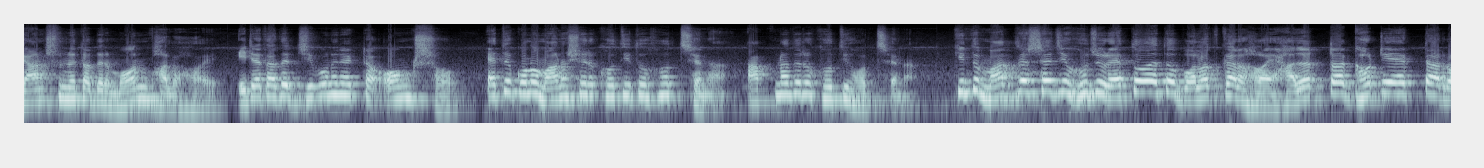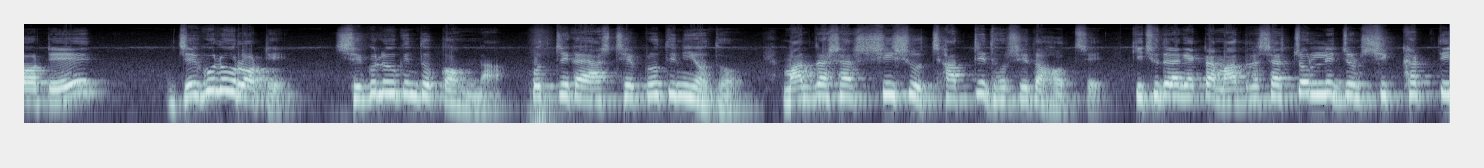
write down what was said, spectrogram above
গান শুনে তাদের মন ভালো হয়, এটা তাদের জীবনের একটা অংশ। এতে কোনো মানুষের ক্ষতি তো হচ্ছে না, আপনাদেরও ক্ষতি হচ্ছে না। কিন্তু মাদ্রাসায় যে হুজুর এত এত বলাৎকার হয়, হাজারটা ঘটে, একটা রটে, যেগুলো রটে, সেগুলোও কিন্তু কম না। পত্রিকায় আসছে প্রতিনিয়ত, মাদ্রাসার শিশু ছাত্রী ধর্ষিতা হচ্ছে। কিছুদিন আগে একটা মাদ্রাসার চল্লিশ জন শিক্ষার্থী,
